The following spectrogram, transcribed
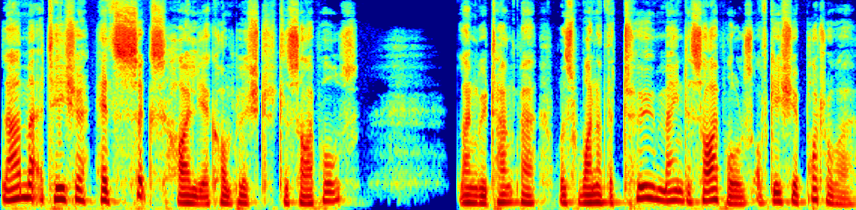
Lama Atisha had six highly accomplished disciples. Langri Tangpa was one of the two main disciples of Geshe Potowa,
